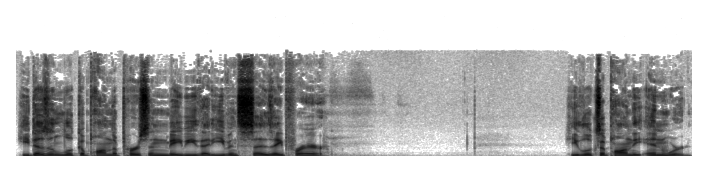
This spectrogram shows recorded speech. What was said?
He doesn't look upon the person maybe that even says a prayer. He looks upon the inward.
